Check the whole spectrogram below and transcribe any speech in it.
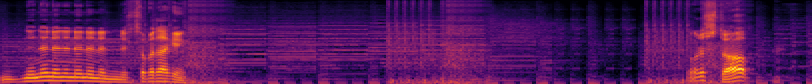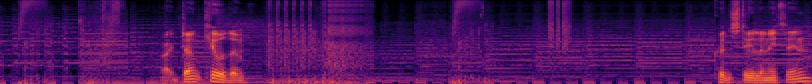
No no no no no no no stop attacking. You wanna stop? Right, don't kill them. Couldn't steal anything.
